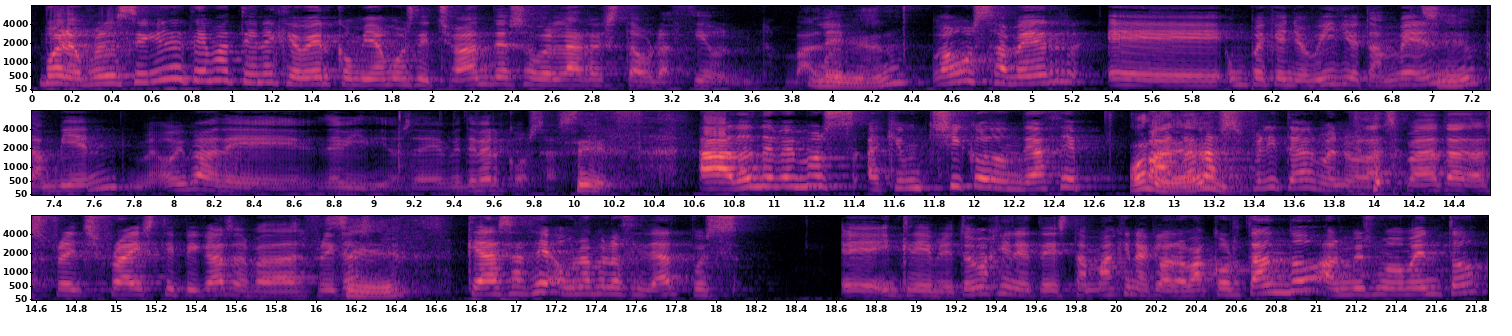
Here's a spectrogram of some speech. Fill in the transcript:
Bueno, pues el siguiente tema tiene que ver, como ya hemos dicho antes, sobre la restauración, ¿vale? Muy bien. Vamos a ver eh, un pequeño vídeo también, Sí. también, hoy va de, de vídeos, de, de ver cosas. Sí. Ah, donde vemos aquí un chico donde hace patatas fritas, bueno, las patatas, las french fries típicas, las patatas fritas, Sí. que las hace a una velocidad, pues, eh, increíble. Tú imagínate, esta máquina, claro, va cortando al mismo momento,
